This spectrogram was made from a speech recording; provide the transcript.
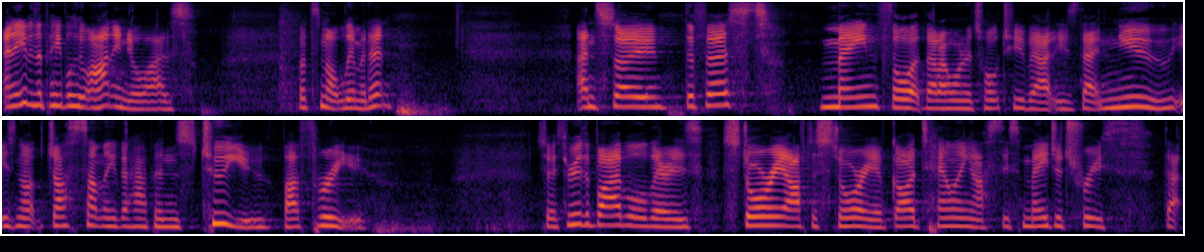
And even the people who aren't in your lives. Let's not limit it. And so, the first main thought that I want to talk to you about is that new is not just something that happens to you, but through you. So, through the Bible, there is story after story of God telling us this major truth that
